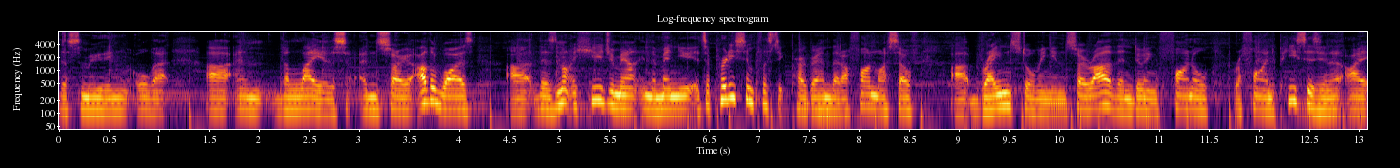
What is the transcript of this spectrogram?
the smoothing, all that, uh, and the layers. And so otherwise, uh, there's not a huge amount in the menu. It's a pretty simplistic program that I find myself uh, brainstorming in. So rather than doing final refined pieces in it, I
